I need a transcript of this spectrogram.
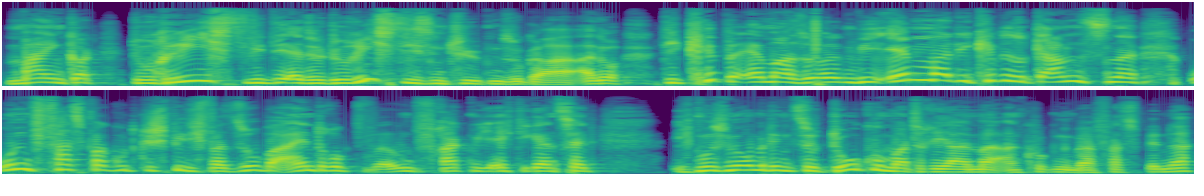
Mein Gott, du riechst wie die, also du riechst diesen Typen sogar. Also die Kippe immer so irgendwie immer die Kippe so ganz ne, unfassbar gut gespielt. Ich war so beeindruckt und frag mich echt die ganze Zeit, ich muss mir unbedingt so Dokumaterial mal angucken über Fassbinder,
